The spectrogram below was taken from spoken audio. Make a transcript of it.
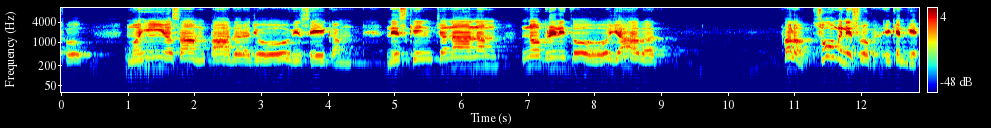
в महीयसां पादरजो विसेकं निष्किञ्चनानं न वृणीतो यावत् Follow. So many slogan you can get.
